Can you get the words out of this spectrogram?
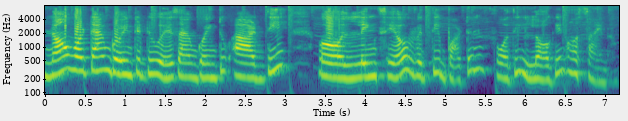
Now what I'm going to do is I'm going to add the uh, links here with the button for the login or sign up.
